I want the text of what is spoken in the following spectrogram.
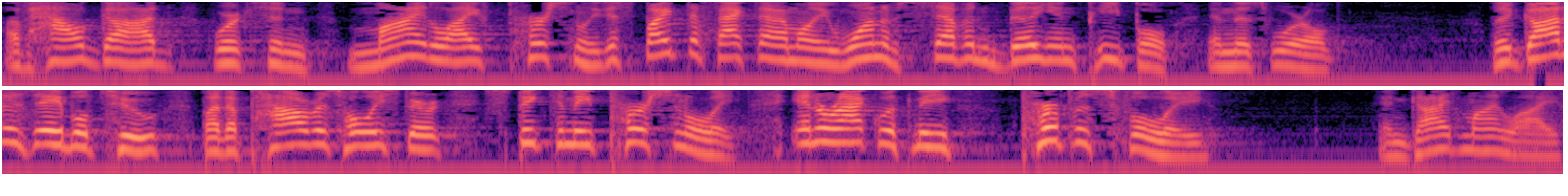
of how God works in my life personally, despite the fact that I'm only one of seven billion people in this world. That God is able to, by the power of His Holy Spirit, speak to me personally, interact with me purposefully, and guide my life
